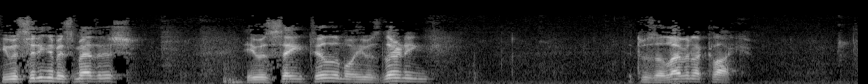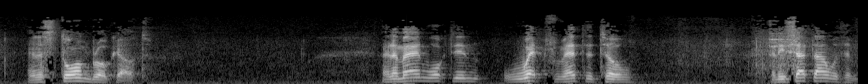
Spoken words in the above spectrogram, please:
he was sitting in his medrash. He was saying Tillim or he was learning. It was 11 o'clock. And a storm broke out. And a man walked in wet from head to toe. And he sat down with him.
